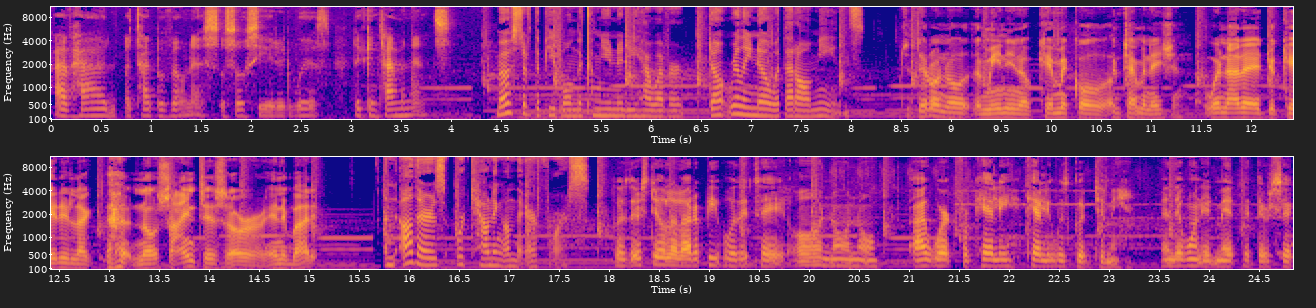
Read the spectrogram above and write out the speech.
have had a type of illness associated with the contaminants. Most of the people in the community, however, don't really know what that all means. They don't know the meaning of chemical contamination. We're not educated like no scientists or anybody. And others were counting on the Air Force. Because there's still a lot of people that say, oh, no, no, I worked for Kelly. Kelly was good to me. And they won't admit that they're sick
